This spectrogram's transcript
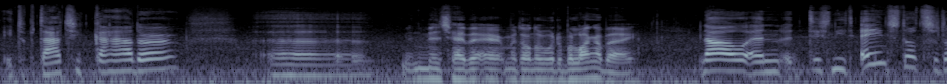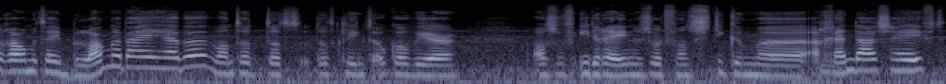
interpretatiekader. Uh, Mensen hebben er met andere woorden belangen bij. Nou, en het is niet eens dat ze er al meteen belangen bij hebben. Want dat, dat, dat klinkt ook alweer alsof iedereen een soort van stiekem agenda's heeft.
